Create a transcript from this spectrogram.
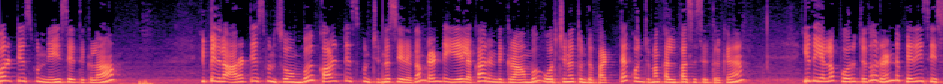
ஒரு டீஸ்பூன் நெய் சேர்த்துக்கலாம். இப்போ இதில் அரை டீஸ்பூன் சோம்பு கால் டீஸ்பூன் சின்ன சீரகம் ரெண்டு ஏலக்காய் ரெண்டு கிராம்பு ஒரு சின்ன துண்டு பட்டை கொஞ்சமாக கல்பாசி சேர்த்துருக்கேன். இது எல்லாம் பொறிஞ்சதும் ரெண்டு பெரிய சைஸ்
